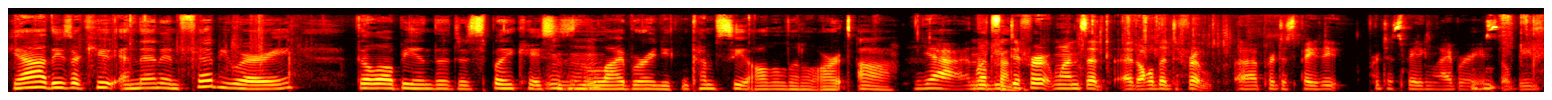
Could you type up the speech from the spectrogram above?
Yeah, these are cute. And then in February, they'll all be in the display cases in the Mhm. library and you can come see all the little art. Ah, Yeah. And there'll fun. be different ones at, at all the different uh, participating participating libraries. Mm-hmm. There'll be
